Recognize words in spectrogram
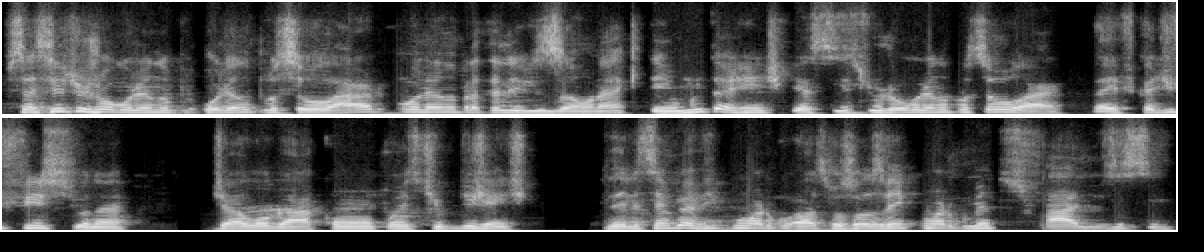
Você assiste o jogo olhando, olhando para o celular ou olhando para a televisão, né? Que tem muita gente que assiste o jogo olhando para o celular. Daí fica difícil, né? Dialogar com, com esse tipo de gente. Ele sempre vai vir com as pessoas vêm com argumentos falhos, assim.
